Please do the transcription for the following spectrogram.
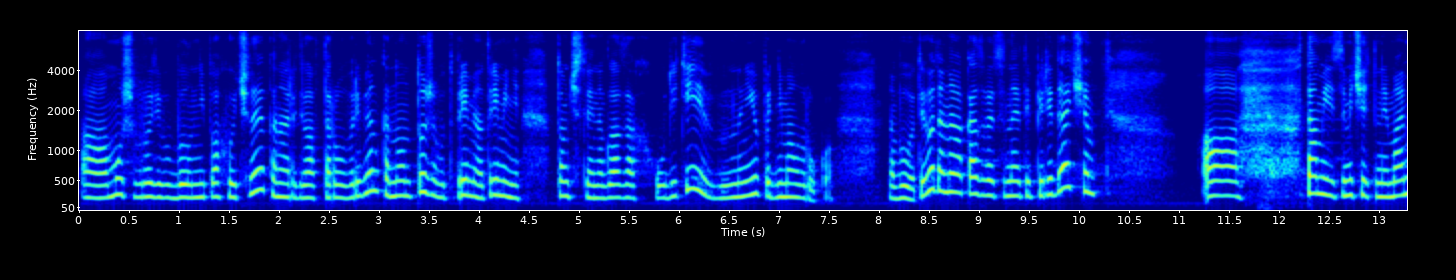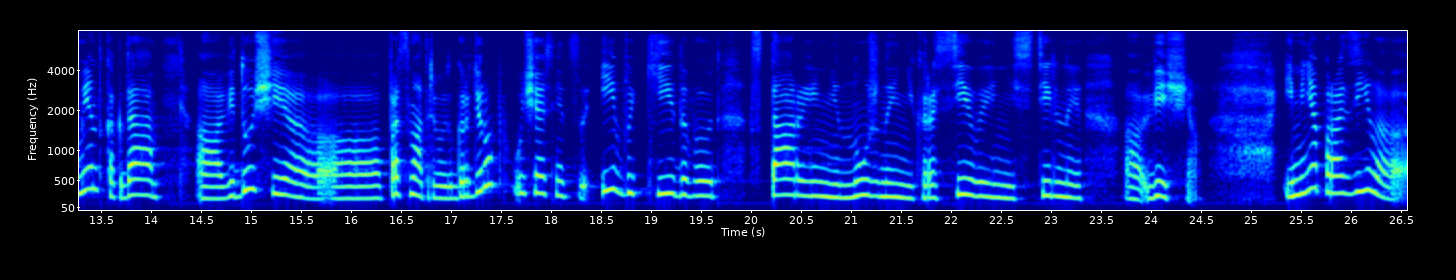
А, муж вроде бы был неплохой человек, она родила второго ребенка, но он тоже вот время от времени, в том числе и на глазах у детей, на нее поднимал руку. Вот. И вот она оказывается на этой передаче. А, там есть замечательный момент, когда а, ведущие а, просматривают гардероб участницы и выкидывают старые, ненужные, некрасивые, не стильные вещи. И меня поразило,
